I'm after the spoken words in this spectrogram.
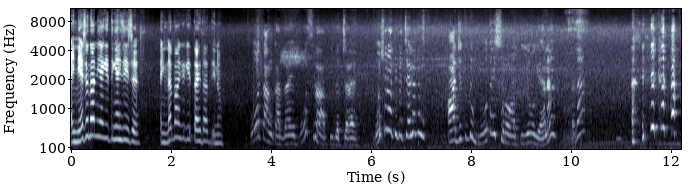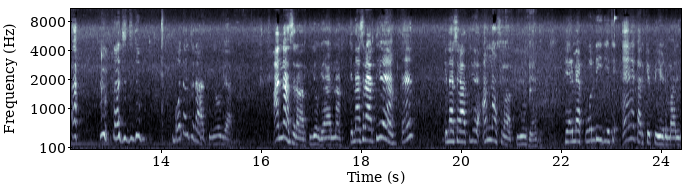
ਇੰਨੀਆਂ ਸ਼ਦਾਨੀਆਂ ਕੀਤੀਆਂ ਸੀ ਇਸ। ਇੰਨਾ ਤੰਗ ਕੀਤਾ ਸੀ ਦਾਦੀ ਨੂੰ। ਬਹੁਤ ਤੰਗ ਕਰਦਾ ਹੈ ਬਹੁਤ ਸ਼ਰਾਰਤੀ ਬੱਚਾ ਹੈ ਬਹੁਤ ਸ਼ਰਾਰਤੀ ਬੱਚਾ ਹੈ ਨਾ। ਤੂੰ ਅੱਜ ਤਾਂ ਤੂੰ ਬਹੁਤ ਹੀ ਸ਼ਰਾਰਤੀ ਹੋ ਗਿਆ ਨਾ ਪਤਾ? ਅੱਜ ਤਾਂ ਤੂੰ ਬਹੁਤ ਹੀ ਸ਼ਰਾਰਤੀ ਹੋ ਗਿਆ। ਅੰਨਾ ਸ਼ਰਾਰਤੀ ਹੋ ਗਿਆ ਅੰਨਾ। ਕਿੰਨਾ ਸ਼ਰਾਰਤੀ ਹੋਇਆ ਹੈ? ਕਿੰਨਾ ਸ਼ਰਾਰਤੀ ਹੋਇਆ ਅੰਨਾ ਸ਼ਰਾਰਤੀ ਹੋ ਗਿਆ ਅੱਜ। ਫਿਰ ਮੈਂ ਪੋਲੀ ਜੀ ਇੱਥੇ ਐ ਕਰਕੇ ਪੇੜ ਮਾਰੀ।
